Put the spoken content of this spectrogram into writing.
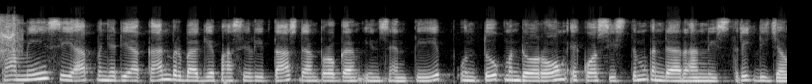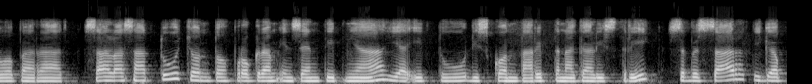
Kami siap menyediakan berbagai fasilitas dan program insentif untuk mendorong ekosistem kendaraan listrik di Jawa Barat. Salah satu contoh program insentifnya yaitu diskon tarif tenaga listrik sebesar 30%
